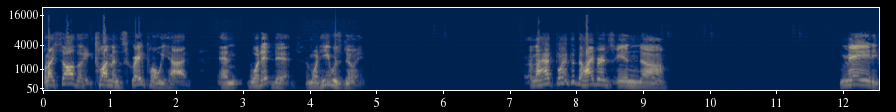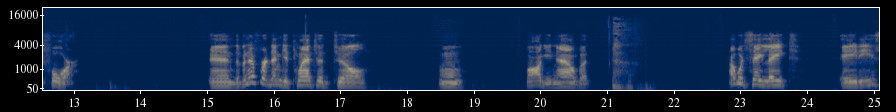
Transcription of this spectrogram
But I saw the Clemens grape hoe he had and what it did and what he was doing and I had planted the hybrids in uh, May '84, and the vinifera didn't get planted till mm, foggy now, but I would say late '80s.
